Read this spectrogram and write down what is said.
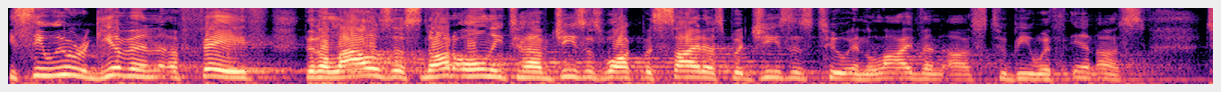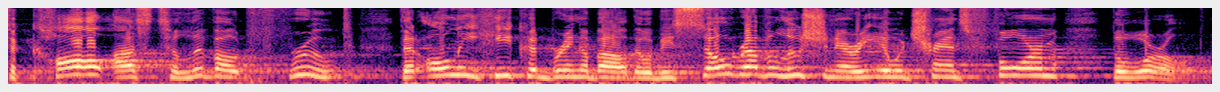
You see, we were given a faith that allows us not only to have Jesus walk beside us, but Jesus to enliven us, to be within us, to call us to live out fruit that only He could bring about, that would be so revolutionary it would transform the world.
